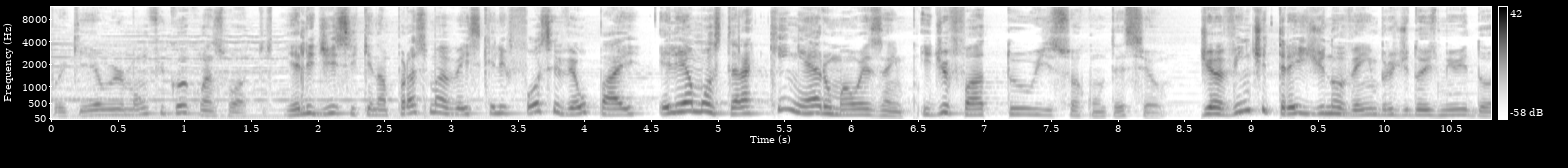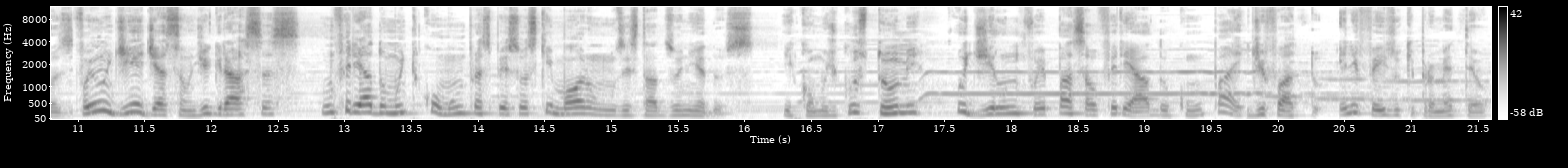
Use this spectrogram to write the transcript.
porque o irmão ficou com as fotos. E ele disse que na próxima vez que ele fosse ver o pai, ele ia mostrar quem era o mau exemplo. E de fato isso aconteceu. Dia 23 de novembro de 2012. Foi um dia de ação de graças, um feriado muito comum para as pessoas que moram nos Estados Unidos. E como de costume, o Dylan foi passar o feriado com o pai. De fato, ele fez o que prometeu.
